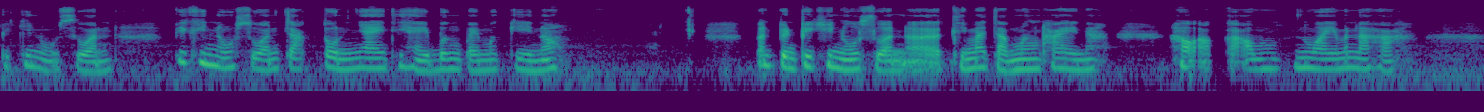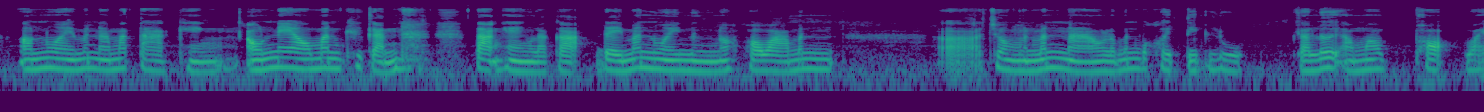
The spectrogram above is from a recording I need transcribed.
พริกขี้หนูสวนพริกขี้หนูสวนจากต้นใหญ่ที่ให้เบิ่งไปเมื่อกี้เนาะมันเป็นพริกขี้หนูสวนเอ่อที่มาจากเมืองไทยนะเฮาเอาก็เอาหน่วยมันนะคะเอาหน่วยมันนะมาตากแห้งเอาแนวมันคือกัน ตากแห้งแล้วก็ได้มาหน่วยหนึ่งเนาะเพราะว่ามันช่วงนั้นมันหนาวแล้วมันบ่ค่อยติดลูกก็เลยเอามาเพาะไว้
